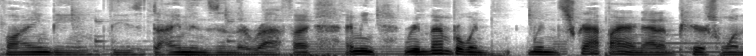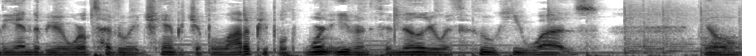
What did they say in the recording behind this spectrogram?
finding these diamonds in the rough. I, I mean, remember when when Scrap Iron Adam Pearce won the NWA World Heavyweight Championship? A lot of people weren't even familiar with who he was. You know,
